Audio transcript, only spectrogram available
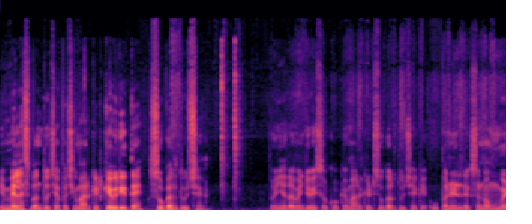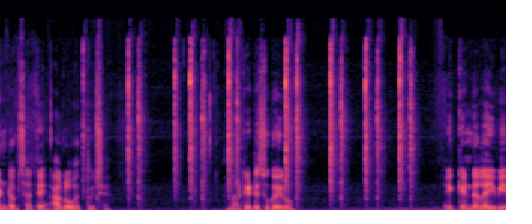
ઇમ્બેલેન્સ બનતું છે, પછી માર્કેટ કેવી રીતે શું કરતું છે. તો અહીંયા તમે જોઈ શકો કે માર્કેટ શું કરતું છે કે ઉપરની ડિરેક્શનમાં મોમેન્ટમ સાથે આગળ વધતું છે. માર્કેટે શું કર્યું? એક કેન્ડલ આવી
